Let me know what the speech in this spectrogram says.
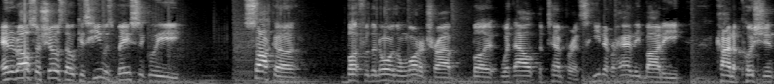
and it also shows though because he was basically Sokka, but for the Northern Water Tribe, but without the temperance. He never had anybody kind of pushing,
